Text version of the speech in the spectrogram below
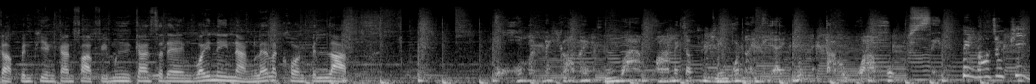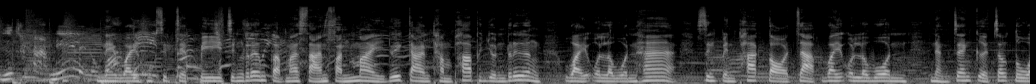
กลับเป็นเพียงการฝากฝีมือการแสดงไว้ในหนังและละครเป็นหลัก โอ้มันไม่ยอมให้ผมว่าความให้กับผู้หญิงคนไหนที่อายุต่ำกว่า 60 เป็นน้องเจ้าขี้หรือขนาดนี้เลยเหรอวะในวัย 67 ปีจึงเริ่มกลับมาสารฝันใหม่ ด้วยการทำภาพยนตร์เรื่องวัยอลวน 5 ซึ่งเป็นภาคต่อจากวัยอลวน หนังแจ้งเกิดเจ้าตัว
